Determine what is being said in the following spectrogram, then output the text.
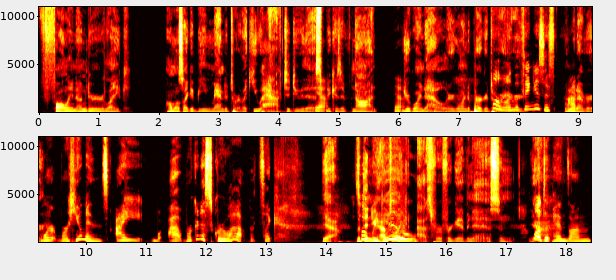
falling under like almost like it being mandatory like you have to do this Yeah. because if not Yeah. you're going to hell or you're going to purgatory well and the thing is is uh, whatever. we're we're humans. I uh, we're gonna screw up. It's like yeah. but then you have do. to like ask for forgiveness and well it depends on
